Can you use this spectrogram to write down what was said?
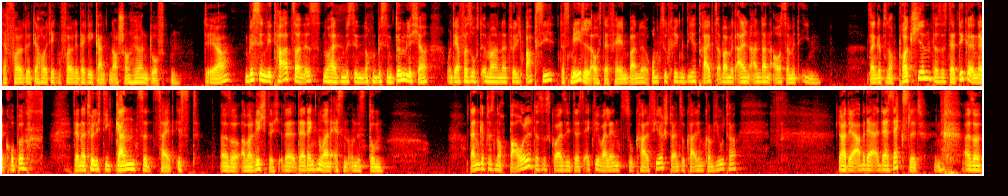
der Folge, der heutigen Folge der Giganten auch schon hören durften der ein bisschen wie Tarzan ist, nur halt ein bisschen noch ein bisschen dümmlicher und der versucht immer natürlich Babsi, das Mädel aus der Fanbande, rumzukriegen. Die treibt's aber mit allen anderen außer mit ihm. Dann gibt's noch Bröckchen, das ist der Dicke in der Gruppe. der natürlich die ganze Zeit isst. Also, aber richtig, der, der denkt nur an Essen und ist dumm. Dann gibt es noch Baul, das ist quasi das Äquivalent zu Karl Vierstein, zu Karl im Computer. Ja, der, aber der, der sechselt. Also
